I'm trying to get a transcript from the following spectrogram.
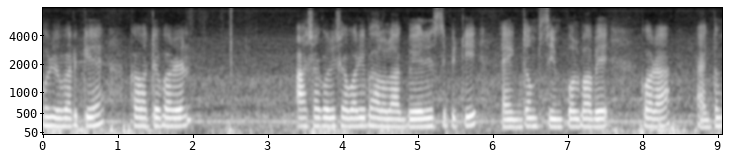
পরিবারকে খাওয়াতে পারেন। আশা করি সবারই ভালো লাগবে। এই রেসিপিটি একদম সিম্পলভাবে করা, একদম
